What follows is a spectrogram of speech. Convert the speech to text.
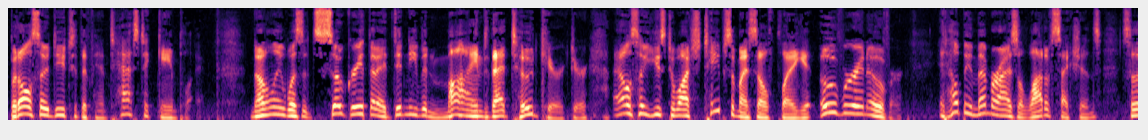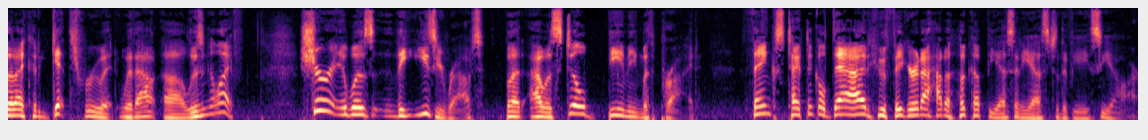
but also due to the fantastic gameplay. Not only was it so great that I didn't even mind that Toad character, I also used to watch tapes of myself playing it over and over. It helped me memorize a lot of sections so that I could get through it without uh, losing a life. Sure, it was the easy route, but I was still beaming with pride. Thanks, technical dad, who figured out how to hook up the SNES to the VCR.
